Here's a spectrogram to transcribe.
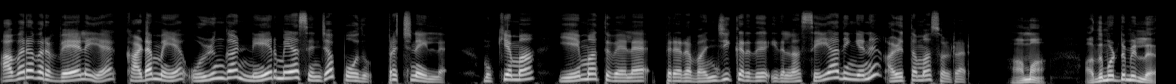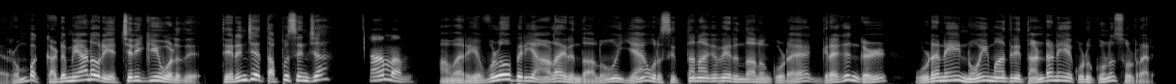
அவரவர வேலைய கடமைய ஒழுங்கா நேர்மையா செஞ்சா போதும். பிரச்சனை இல்ல. முக்கியமா ஏமாத்து வேலை பிறரை வஞ்சிக்கிறது இதெல்லாம் செய்யாதீங்கன்னு அழுத்தமா சொல்றார். ஆமா அது மட்டும் இல்ல ரொம்ப கடுமையான ஒரு எச்சரிக்கையும் வருது தெரிஞ்ச தப்பு செஞ்சா? ஆமாம். அவர் எவ்வளோ பெரிய ஆளா இருந்தாலும் ஏன் ஒரு சித்தனாகவே இருந்தாலும் கூட கிரகங்கள் உடனே நோய் மாதிரி தண்டனையை கொடுக்கும்னு சொல்றாரு.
